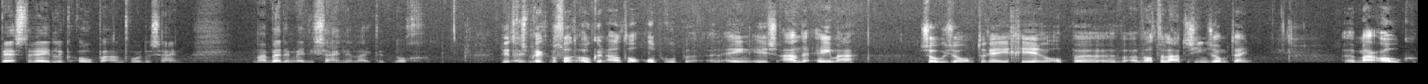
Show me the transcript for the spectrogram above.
best redelijk open aan het worden zijn. Maar bij de medicijnen lijkt het nog. Dit gesprek bevat ook een aantal oproepen. En één is aan de EMA, sowieso om te reageren op eh, wat we laten zien zometeen. Eh, maar ook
